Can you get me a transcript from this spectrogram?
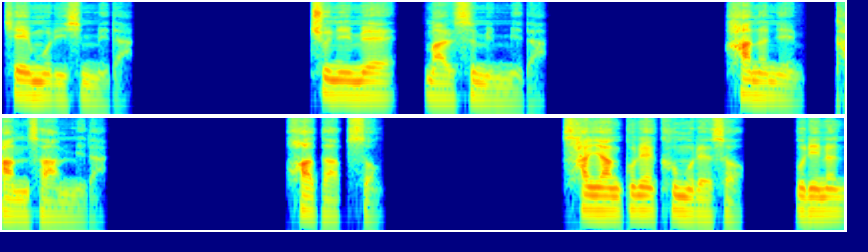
제물이십니다. 주님의 말씀입니다. 하느님, 감사합니다. 화답송 사냥꾼의 그물에서 우리는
